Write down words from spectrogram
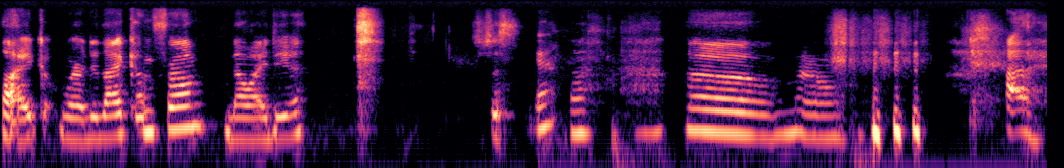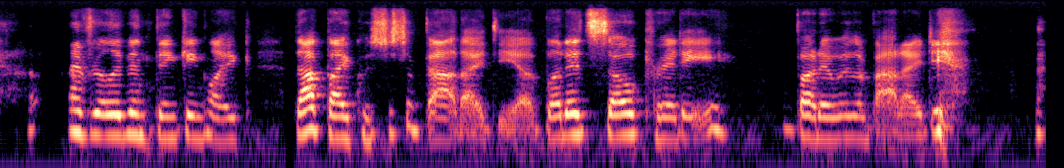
Like, where did that come from? No idea. It's just Yeah. Uh, oh no. I, I've really been thinking like that bike was just a bad idea, but it's so pretty. But it was a bad idea.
